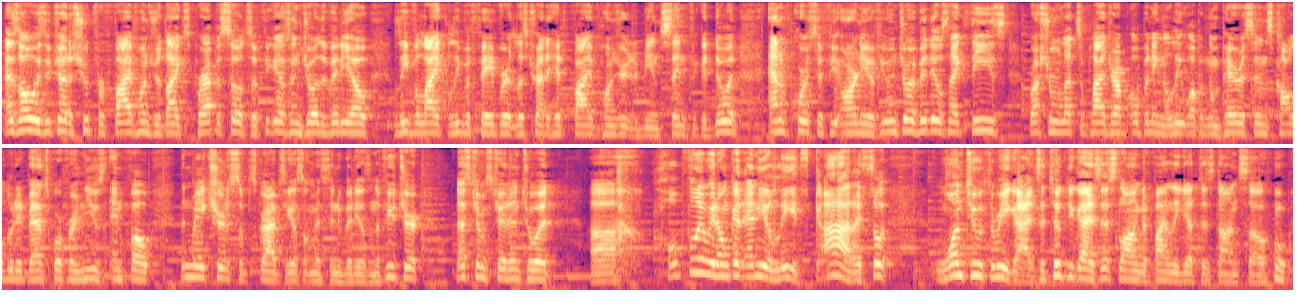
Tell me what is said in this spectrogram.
As always, we try to shoot for 500 likes per episode. So if you guys enjoy the video, leave a like, leave a favorite. Let's try to hit 500. It'd be insane if we could do it. And of course, if you are new, if you enjoy videos like these, Russian Roulette Supply Drop opening, Elite Weapon comparisons, Call of Duty Advanced Warfare news info, then make sure to subscribe so you guys don't miss any videos in the future. Let's jump straight into it. Uh, hopefully we don't get any elites. God, I so one, two, three, guys. It took you guys this long to finally get this done, so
